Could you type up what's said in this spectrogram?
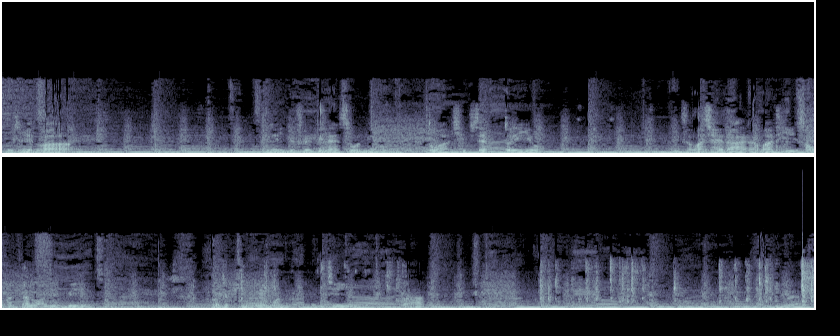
เราจะเห็นว่าในอินเทอร์เฟซ VLAN 0มีตัวชิปเซ็ตตัวนี้อยู่ที่สามารถใช้ได้นะ RT 2800 USB ก็จะพิมพ์ Lemon G Start พิมพ์ VLAN 0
